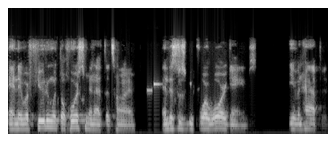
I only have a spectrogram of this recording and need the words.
and they were feuding with the Horsemen at the time, and this was before War Games even happened.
